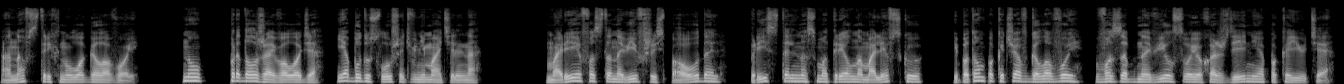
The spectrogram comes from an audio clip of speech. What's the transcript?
Она встряхнула головой. «Ну, продолжай, Володя, я буду слушать внимательно». Мареев, остановившись поодаль, пристально смотрел на Малевскую и потом, покачав головой, возобновил свое хождение по каюте.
